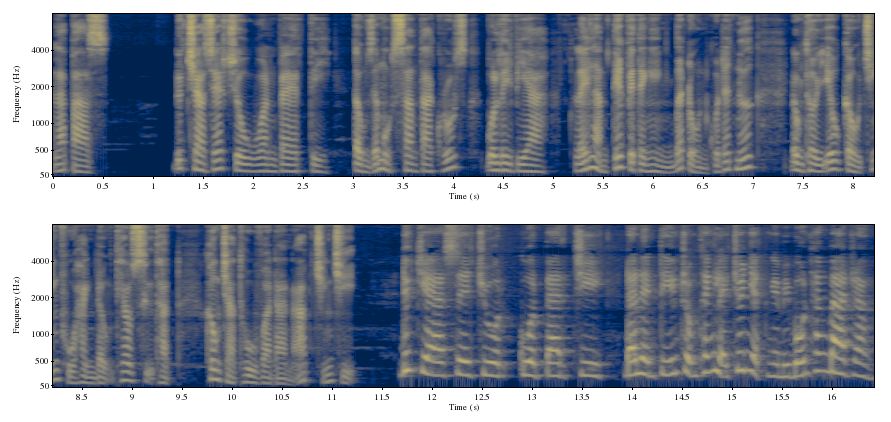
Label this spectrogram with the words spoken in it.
La Paz Đức cha Sergio Juanberti, Tổng giám mục Santa Cruz, Bolivia, lấy làm tiếc về tình hình bất ổn của đất nước, đồng thời yêu cầu chính phủ hành động theo sự thật, không trả thù và đàn áp chính trị. Đức cha Sergio Juanberti đã lên tiếng trong thánh lễ Chúa Nhật ngày 14 tháng 3 rằng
